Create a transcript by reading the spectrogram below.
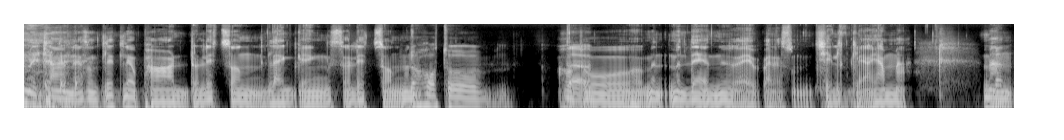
men klærne er sånn litt leopard og litt sånn leggings og litt sånn, men, H2 H2, men, men det nå er jo bare sånn chill-klær hjemme. Men,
